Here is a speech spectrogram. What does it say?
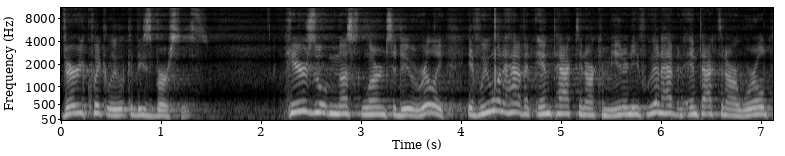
very quickly look at these verses. Here's what we must learn to do. Really, if we want to have an impact in our community, if we want to have an impact in our world,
